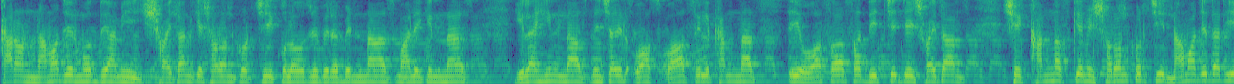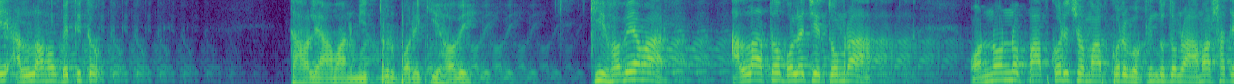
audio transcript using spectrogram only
কারণ নামাজের মধ্যে আমি শয়তানকে স্মরণ করছি। কোলাউজুবির নাস, মালিকিন নাস, ইলাহিন নাস মিনসারির ওয়াস, ওয়াসিল খান্নাস। এই ওয়াসওয়াসা দিচ্ছে যে শয়তান সেই খান্নাসকে আমি স্মরণ করছি। নামাজে দাঁড়িয়ে আল্লাহ ব্যতীত। তাহলে আমার মৃত্যুর পরে কি হবে? কি হবে আমার? আল্লাহ তো বলেছে, তোমরা অন্য অন্য পাপ করেছ, মাফ করব, কিন্তু তোমরা আমার সাথে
